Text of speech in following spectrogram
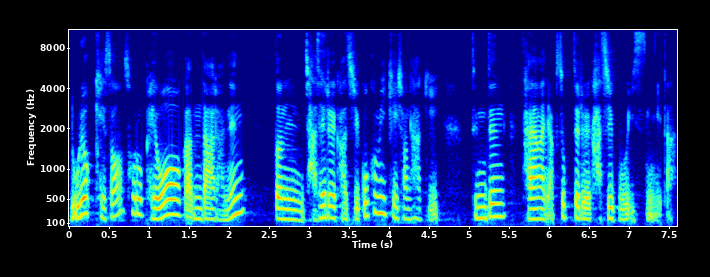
노력해서 서로 배워간다라는 어떤 자세를 가지고 커뮤니케이션 하기 등등 다양한 약속들을 가지고 있습니다.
